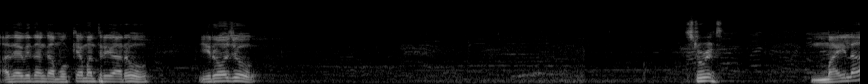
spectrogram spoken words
అదేవిధంగా ముఖ్యమంత్రి గారు ఈరోజు స్టూడెంట్స్ మహిళా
